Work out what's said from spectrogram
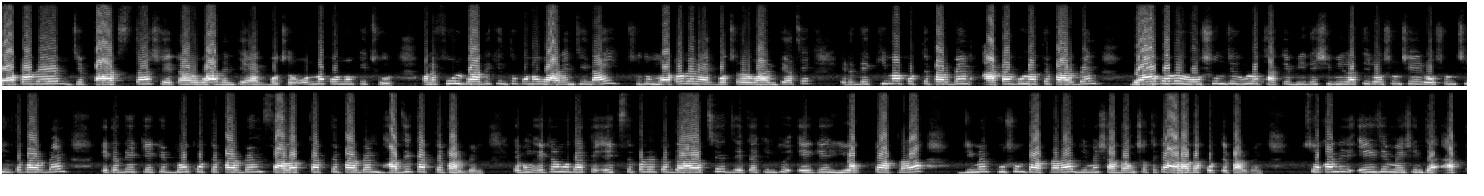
মোটরের যে পার্টসটা সেটার ওয়ারেন্টি এক বছর, অন্য কোনো কিছুর। মানে ফুল বডি কিন্তু কোনো ওয়ারেন্টি নাই, শুধু মোটরের এক বছরের ওয়ারেন্টি আছে। এটা দিয়ে কিমা করতে পারবেন, আটা গুলাতে পারবেন, বড় বড় রসুন যেগুলো থাকে, বিদেশি বিলাতি রসুন, সেই রসুন ছিলতে পারবেন। এটা দিয়ে কেকের ডো করতে পারবেন, সালাদ কাটতে পারবেন, ভাজি কাটতে পারবেন। এবং এটার মধ্যে একটা এক্স সেপারেটর দেওয়া আছে, যেটা কিন্তু এগের ইয়কটা আপনারা, ডিমের কুসুমটা আপনারা ডিমের সাদা অংশ থেকে আলাদা করতে পারবেন। সোকানির এই যে মেশিনটা, এত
